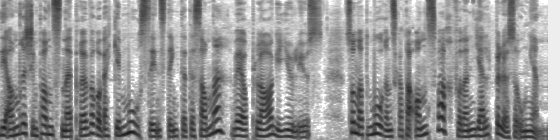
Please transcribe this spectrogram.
De andre sjimpansene prøver å vekke morsinstinktet til Sanne ved å plage Julius, sånn at moren skal ta ansvar for den hjelpeløse ungen.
